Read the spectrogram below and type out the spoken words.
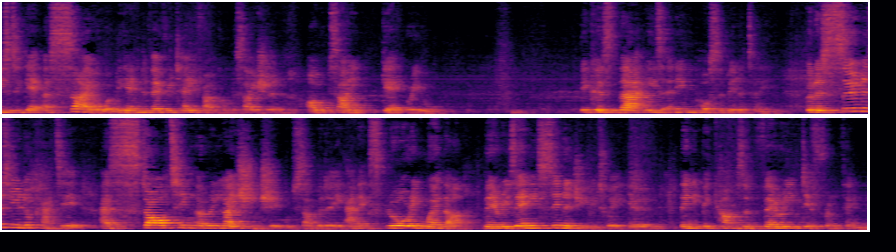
is to get a sale at the end of every telephone conversation, I would say get real. Because that is an impossibility. But as soon as you look at it as starting a relationship with somebody and exploring whether there is any synergy between you, then it becomes a very different thing.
